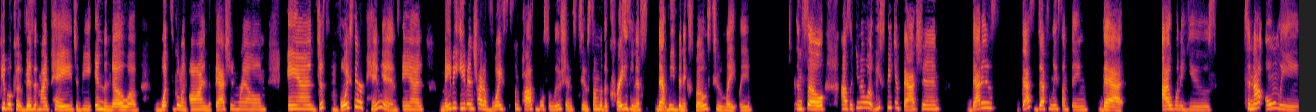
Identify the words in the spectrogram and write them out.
people could visit my page and be in the know of what's going on in the fashion realm and just hmm. voice their opinions and maybe even try to voice some possible solutions to some of the craziness that we've been exposed to lately. And so I was like, you know what? We speak in fashion. That is, that's definitely something that I want to use to not only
